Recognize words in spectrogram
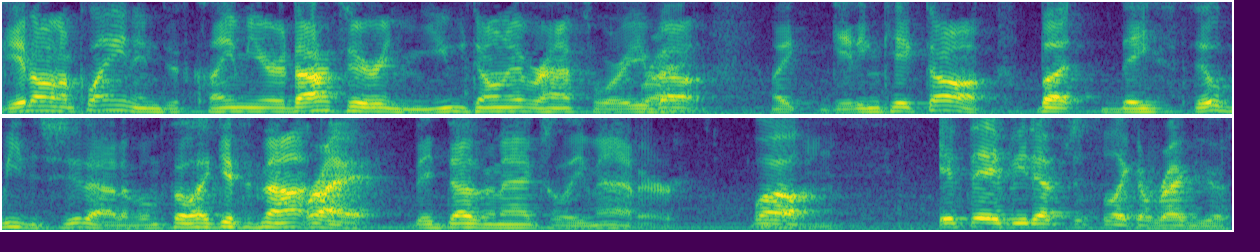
get on a plane and just claim you're a doctor, and you don't ever have to worry Right. about like getting kicked off." But they still beat the shit out of them, So like, it's not Right. It doesn't actually matter. Well, Um, if they beat up just like a regular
